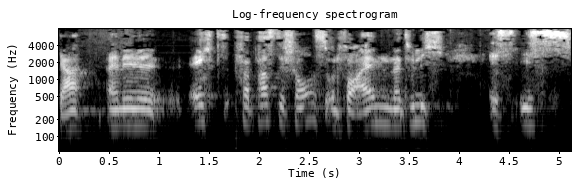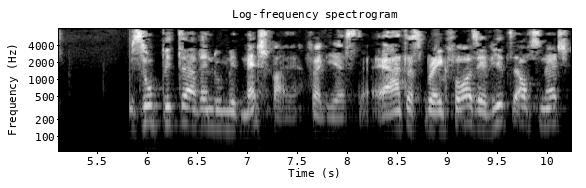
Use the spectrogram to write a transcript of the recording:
ja, eine echt verpasste Chance und vor allem natürlich, es ist so bitter, wenn du mit Matchball verlierst. Er hat das Break vor, serviert aufs Match,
